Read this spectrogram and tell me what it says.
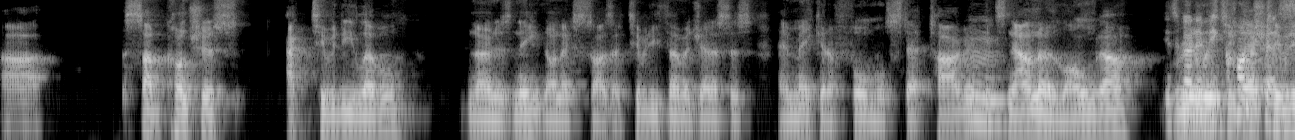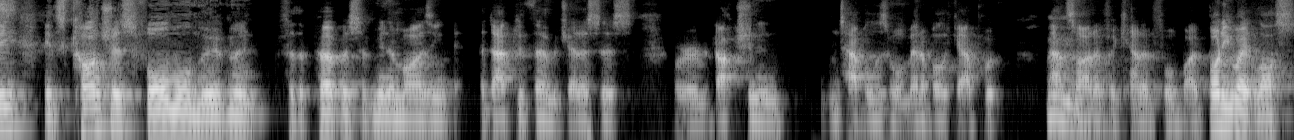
uh, subconscious activity level known as NEAT, non-exercise activity thermogenesis, and make it a formal step target. Mm. It's now no longer It's got to be conscious. activity. It's conscious, formal movement for the purpose of minimizing adaptive thermogenesis or a reduction in metabolism or metabolic output Mm. outside of accounted for by body weight loss.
